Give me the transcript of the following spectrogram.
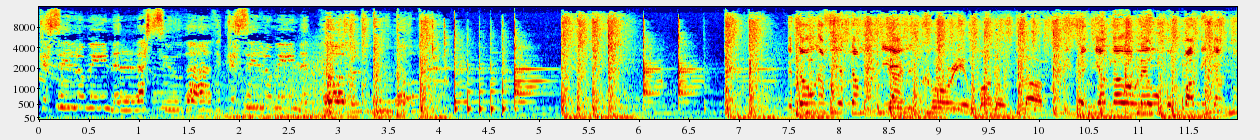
Que se ilumine la ciudad, que se ilumine todo el mundo. Dice que anda W con Patti Cantú.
